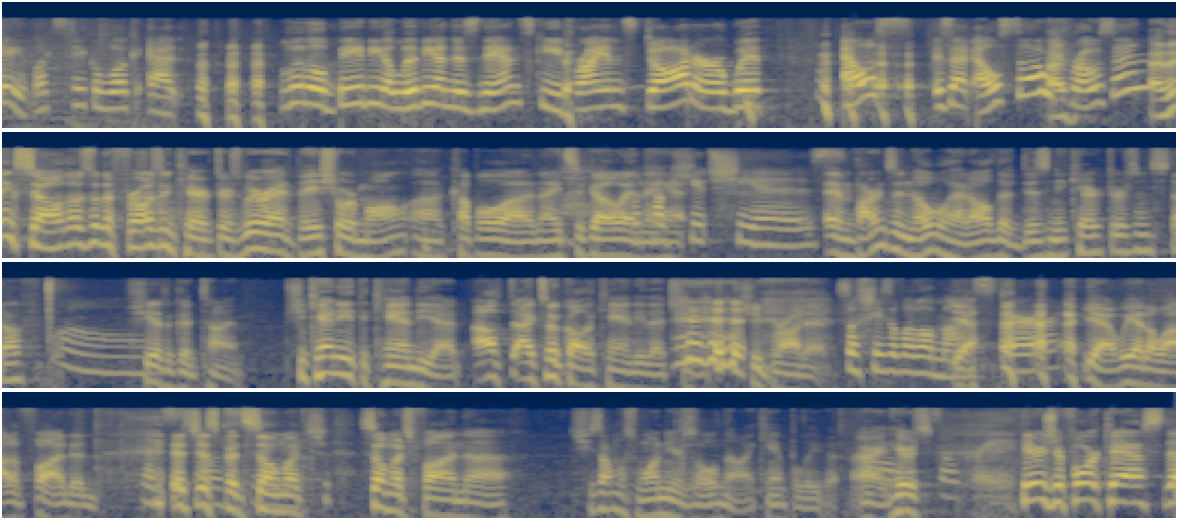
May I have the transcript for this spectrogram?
Hey, let's take a look at little baby Olivia Niznansky, Brian's daughter, with Elsa. Is that Elsa? Frozen? I think so. Those are the Frozen characters. We were at Bayshore Mall uh, a couple uh, nights ago, and how had, cute she is. and Barnes and Noble had all the Disney characters and stuff. She had a good time. She can't eat the candy yet. I'll, I took all the candy that she, she brought in. So she's a little monster. yeah, we had a lot of fun, and That's it's just so been so much, so much fun. Uh, she's almost one years old now. I can't believe it. All right, Oh, here's so here's your forecast. Uh,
